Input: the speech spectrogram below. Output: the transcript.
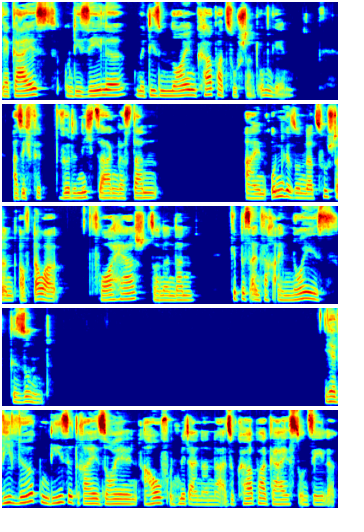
der Geist und die Seele mit diesem neuen Körperzustand umgehen. Also ich würde nicht sagen, dass dann ein ungesunder Zustand auf Dauer vorherrscht, sondern dann gibt es einfach ein neues Gesund. Ja, wie wirken diese drei Säulen auf und miteinander, also Körper, Geist und Seele?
